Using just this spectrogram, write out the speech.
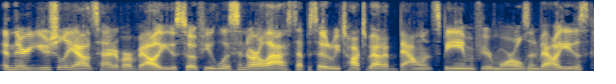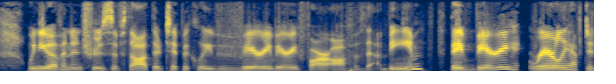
and they're usually outside of our values. So, if you listen to our last episode, we talked about a balance beam of your morals and values. When you have an intrusive thought, they're typically very, very far off of that beam. They very rarely have to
